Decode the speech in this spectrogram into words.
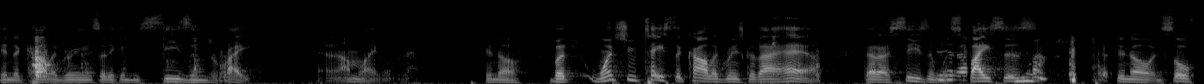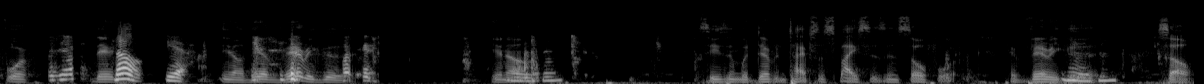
in the collard greens, so they can be seasoned right. And I'm like, you know. But once you taste the collard greens, because I have, that are seasoned with spices, you know, and so forth, they're No, yeah. you know they're very good. You know, Mhm. seasoned with different types of spices and so forth. They're very good. Mm-hmm. So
